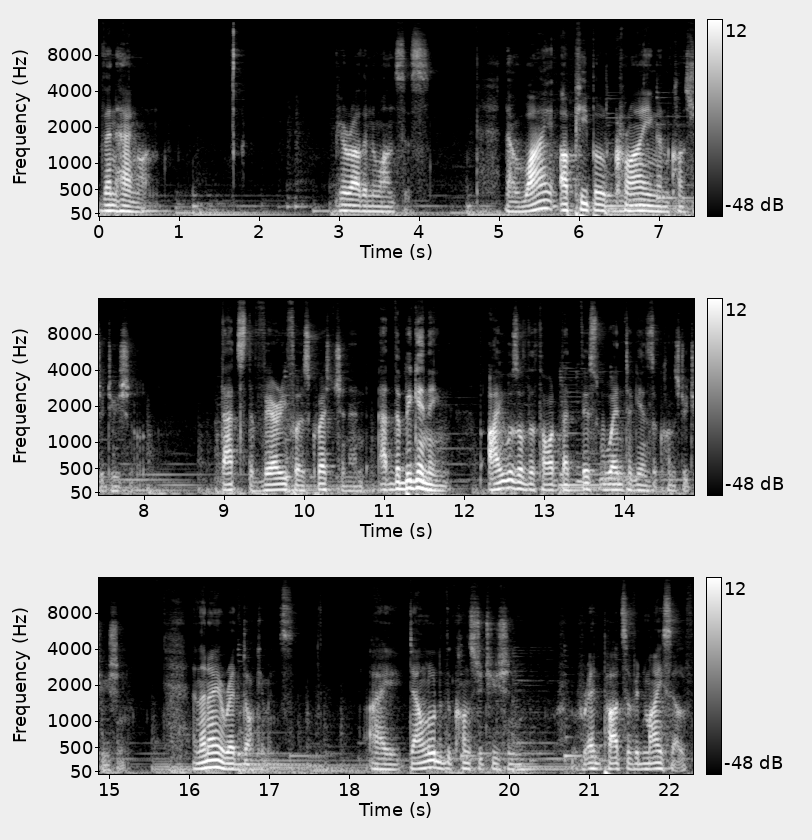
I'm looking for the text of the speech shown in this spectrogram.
then hang on. Here are the nuances. Now, why are people crying unconstitutional? That's the very first question, and at the beginning, I was of the thought that this went against the Constitution. And then I read documents. I downloaded the Constitution, read parts of it myself,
